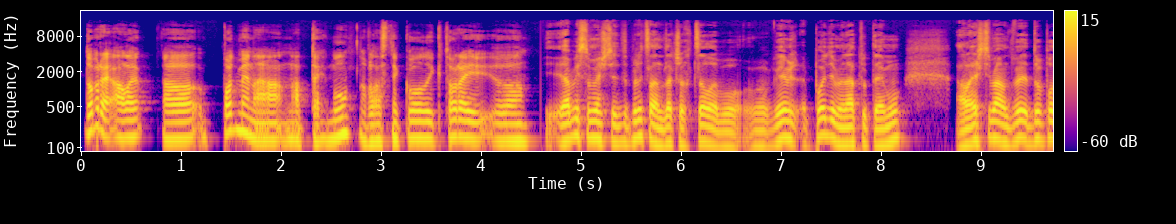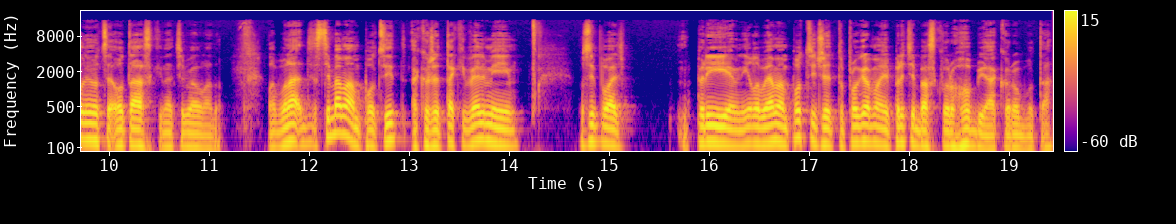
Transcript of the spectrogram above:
Dobre, ale uh, poďme na, na tému, vlastne kvôli ktorej... Uh... Ja by som ešte predsa len čo chcel, lebo viem, že pôjdeme na tú tému, ale ešte mám dve doplňujúce otázky na teba, Vlado. Lebo na, z teba mám pocit, akože taký veľmi, musím povedať, príjemný, lebo ja mám pocit, že to programovanie pre teba skôr hobby ako robota.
